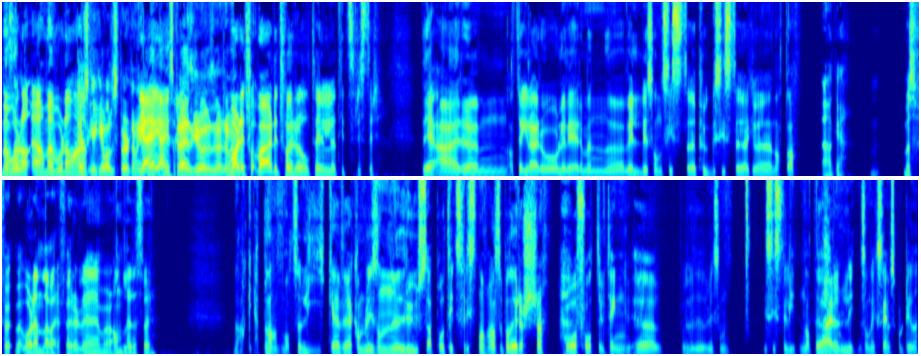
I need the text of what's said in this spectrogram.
Men hvordan, ja, men hvordan er Jeg husker ikke hva du spurte om. Jeg- jeg husker det. Jeg husker ikke hva du spurte om. hva er, ditt, hva er ditt forhold til tidsfrister? Det er øm, at jeg greier å levere, men ø, veldig sånn siste pugg siste natta. Ja, ok. Men var det enda verre før, eller var det annerledes før? Nei, på en annen måte så liker jeg Jeg kan bli sånn rusa på tidsfrist nå. Altså på det rushet på å få til ting ø, liksom i siste liten. At det er en liten sånn ekstremsport i det.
